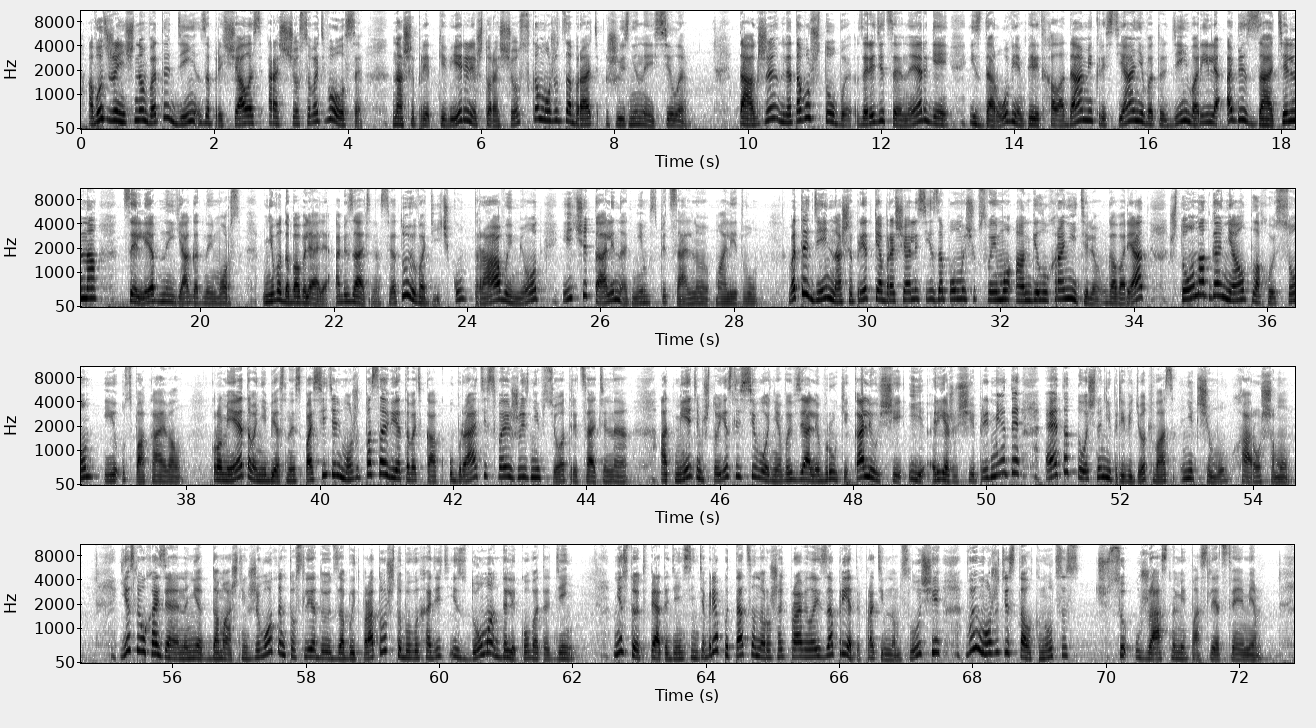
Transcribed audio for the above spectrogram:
А вот женщинам в этот день запрещалось расчесывать волосы. Наши предки верили, что расческа может забрать жизненные силы. Также для того, чтобы зарядиться энергией и здоровьем перед холодами, крестьяне в этот день варили обязательно целебный ягодный морс. В него добавляли обязательно святую водичку, травы, мед и читали над ним специальную молитву. В этот день наши предки обращались и за помощью к своему ангелу-хранителю. Говорят, что он отгонял плохой сон и успокаивал. Кроме этого, Небесный Спаситель может посоветовать, как убрать из своей жизни все отрицательное. Отметим, что если сегодня вы взяли в руки колющие и режущие предметы, это точно не приведет вас ни к чему хорошему. Если у хозяина нет домашних животных, то следует забыть про то, чтобы выходить из дома далеко в этот день. Не стоит в пятый день сентября пытаться нарушать правила и запреты. В противном случае вы можете столкнуться с, с ужасными последствиями.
